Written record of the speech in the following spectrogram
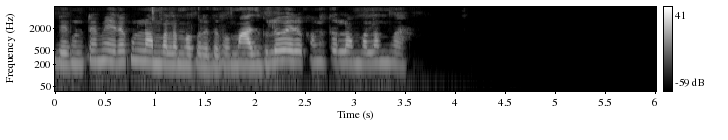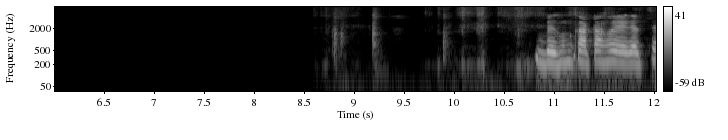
বেগুনটা আমি এরকম লম্বা লম্বা করে দেবো। মাছগুলোও এরকম তো লম্বা লম্বা। বেগুন কাটা হয়ে গেছে।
